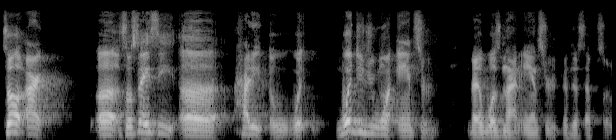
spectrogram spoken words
So, all right. Uh, so, Stacey, uh, how do you? What What did you want answered that was not answered in this episode?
